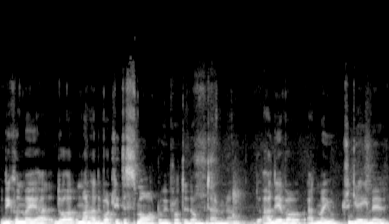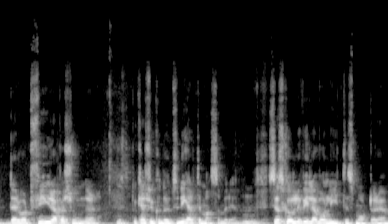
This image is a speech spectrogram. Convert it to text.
Och det kunde man ju, då, om man hade varit lite smart, om vi pratar i de termerna. Hade, var, hade man gjort grejer med, där det varit fyra personer. Då kanske vi kunde ha turnerat en massa med det. Mm. Så jag skulle vilja vara lite smartare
